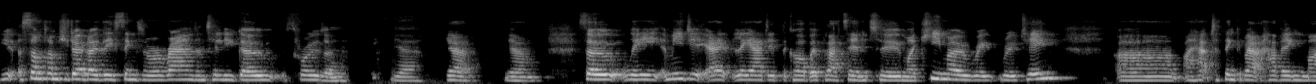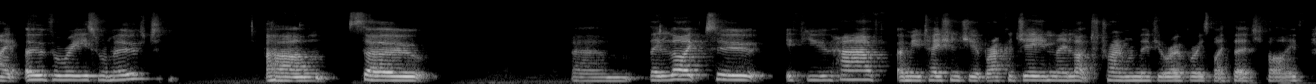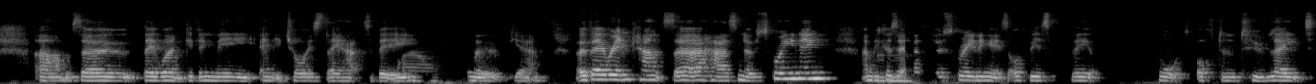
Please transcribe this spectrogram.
you, sometimes you don't know these things are around until you go through them. Yeah. Yeah, yeah. So we immediately added the carboplatin to my chemo re- routine. Um, I had to think about having my ovaries removed. Um, so um, they like to, if you have a mutation to your BRCA gene, they like to try and remove your ovaries by 35. Um, so they weren't giving me any choice. They had to be Wow. removed. Yeah. Ovarian cancer has no screening. And because it has no screening, it's obviously caught often too late.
